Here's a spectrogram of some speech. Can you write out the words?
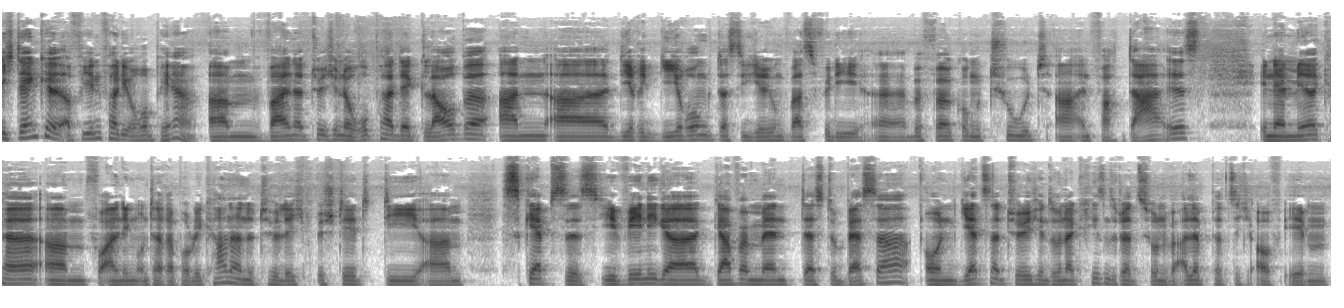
Ich denke auf jeden Fall die Europäer, ähm, weil natürlich in Europa der Glaube an äh, die Regierung, dass die Regierung was für die äh, Bevölkerung tut, äh, einfach da ist. In Amerika, ähm, vor allen Dingen unter Republikanern natürlich, besteht die ähm, Skepsis. Je weniger Government, desto besser. Und jetzt natürlich in so einer Krisensituation, wo alle plötzlich auf eben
